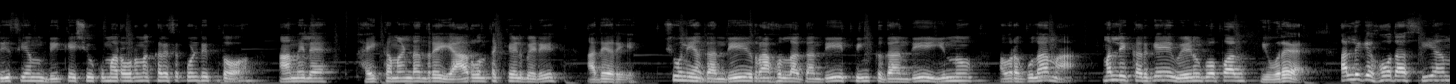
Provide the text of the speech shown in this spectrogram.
D C M D K Shivakumar ಅವರನ್ನು ಕರೆಸಿಕೊಂಡಿತ್ತು. ಆಮೇಲೆ ಹೈಕಮಾಂಡ್ ಅಂದರೆ ಯಾರು ಅಂತ ಕೇಳಬೇಡಿ. ಅದೇ ರೀ ಸೋನಿಯಾ ಗಾಂಧಿ ರಾಹುಲ್ ಗಾಂಧಿ, ಪಿಂಕ್ ಗಾಂಧಿ, ಇನ್ನು ಅವರ ಗುಲಾಮ ಮಲ್ಲಿಕರ್ಗೆ ವೇಣುಗೋಪಾಲ್ ಇವರೇ. ಅಲ್ಲಿಗೆ ಹೋದ ಸಿ ಎಂ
